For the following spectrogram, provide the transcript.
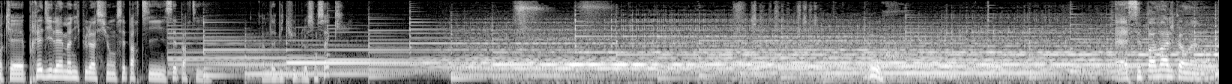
Ok, prédilet manipulation, c'est parti, c'est parti. Comme d'habitude, le son sec. Ouh. Eh, c'est pas mal quand même. hein.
